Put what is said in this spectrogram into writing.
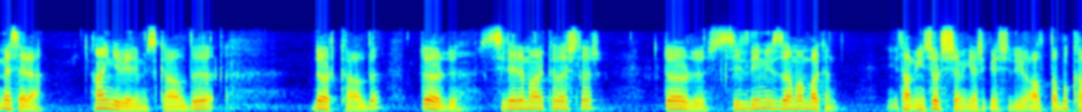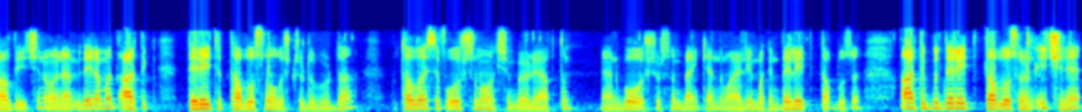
Mesela hangi verimiz kaldı? 4 kaldı. 4'ü silelim arkadaşlar. 4'ü sildiğimiz zaman bakın tam insert işlemi gerçekleştiriyor. Altta bu kaldığı için önemli değil ama artık deleted tablosunu oluşturdu burada. Bu tabloyu sırf oluşturmamak için böyle yaptım. Yani bu oluştursun ben kendim ayarlayayım. Bakın deleted tablosu. Artık bu deleted tablosunun içine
